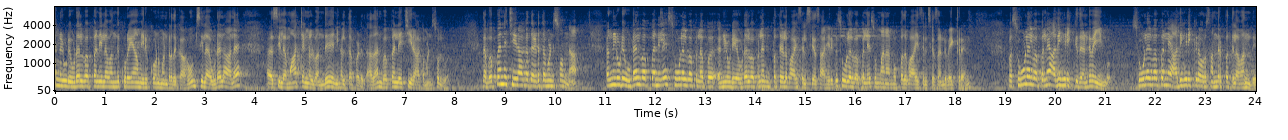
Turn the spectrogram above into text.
எங்களுடைய உடல் வெப்பநிலை வந்து குறையாமல் இருக்கணுமன்றதுக்காகவும் சில உடலால் சில மாற்றங்கள் வந்து நிகழ்த்தப்படுது. அதான் வெப்பநிலை சீராக்கம்னு சொல்லுவோம். இந்த வெப்பநிலை சீராக்கத்தை எடுத்தோம்னு சொன்னால் எங்களுடைய உடல் வெப்பநிலை சூழல் வெப்பநிலை இப்போ எங்களுடைய உடல் வெப்பநிலை முப்பத்தேழு பாய் செல்சியஸ் ஆகிருக்கு சூழல் வெப்பநிலை சும்மா நான் முப்பது பாய் செல்சியஸ் அண்டு வைக்கிறேன். இப்போ சூழல் வெப்பநிலை அதிகரிக்குதுன்னு வையுங்கோ. சூழல் வெப்பநிலை அதிகரிக்கிற ஒரு சந்தர்ப்பத்தில் வந்து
